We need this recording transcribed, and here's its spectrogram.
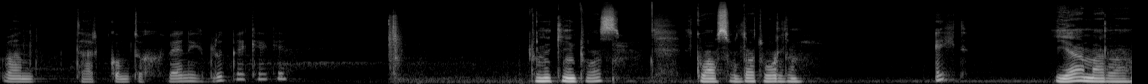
Want daar komt toch weinig bloed bij kijken? Toen ik kind was, ik wou soldaat worden. Echt? Ja, maar eh,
